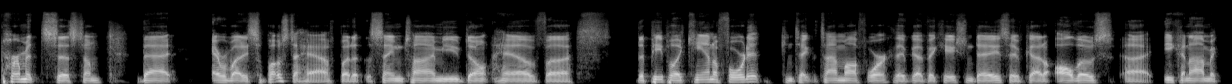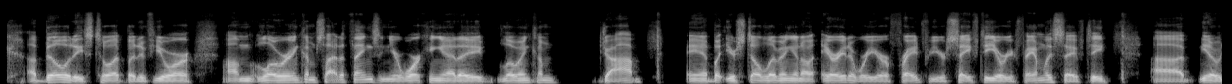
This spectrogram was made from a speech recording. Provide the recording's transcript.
permit system that everybody's supposed to have, but at the same time, you don't have uh, the people that can afford it can take the time off work. They've got vacation days. They've got all those uh, economic abilities to it. But if you're on lower income side of things and you're working at a low income job and but you're still living in an area where you're afraid for your safety or your family's safety, uh, you know,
